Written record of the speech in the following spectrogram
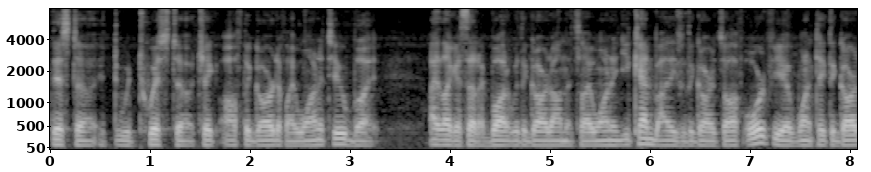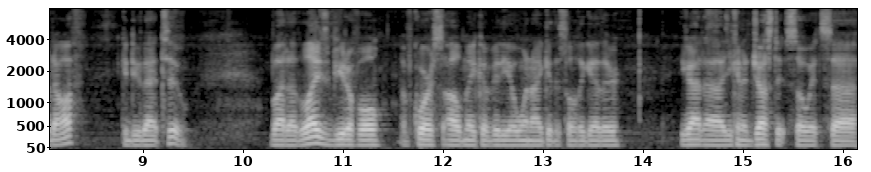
this to, it would twist to take off the guard if I wanted to, but I, like I said, I bought it with the guard on, that's all I wanted. You can buy these with the guards off, or if you want to take the guard off, you can do that too. But uh, the light is beautiful. Of course, I'll make a video when I get this all together. You got, uh, you can adjust it so it's uh,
